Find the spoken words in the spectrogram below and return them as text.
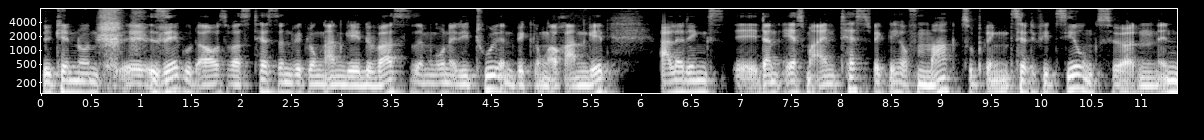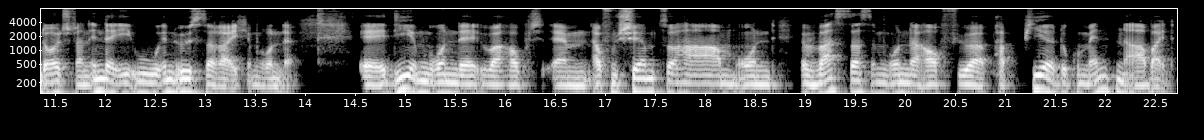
Wir kennen uns äh, sehr gut aus, was Testentwicklung angeht, was im Grunde die Toolentwicklung auch angeht. Allerdings äh, dann erstmal einen Test wirklich auf den Markt zu bringen, Zertifizierungshürden in Deutschland, in der EU, in Österreich im Grunde äh, die im Grunde überhaupt ähm, auf dem Schirm zu haben und was das im Grunde auch für Papier-Dokumentenarbeit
